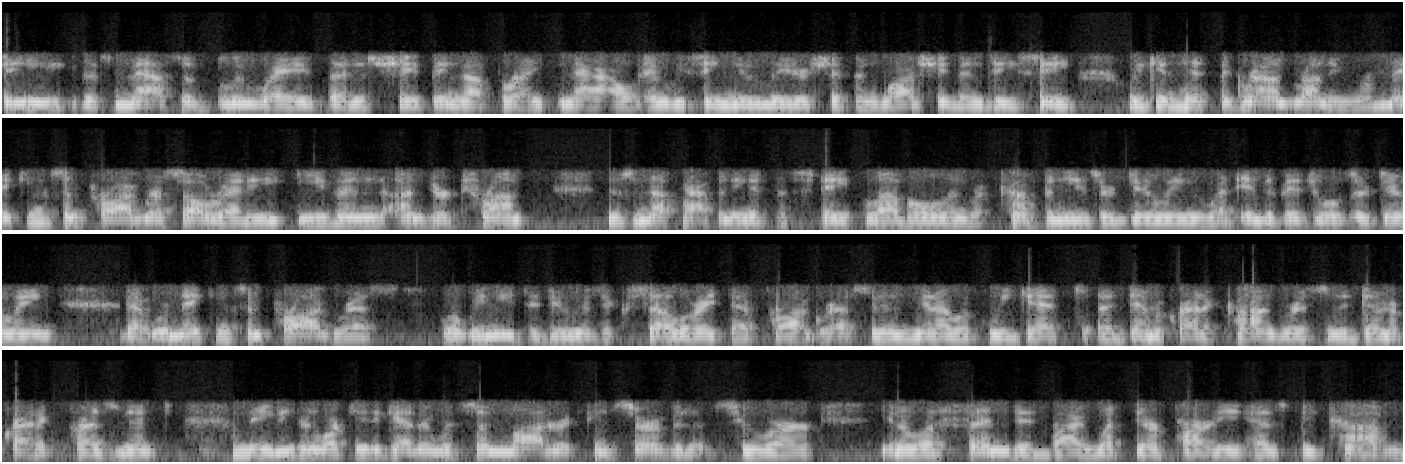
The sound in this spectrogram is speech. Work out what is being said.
see this massive blue wave that is shaping up right now, and we see new leadership in Washington, D.C., we can hit the ground running. We're making some progress already, even under Trump. There's enough happening at the state level and what companies are doing, what individuals are doing, that we're making some progress. What we need to do is accelerate that progress. And, you know, if we get a Democratic Congress and a Democratic president, maybe even working together with some moderate conservatives who are, you know, offended by what their party has become,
